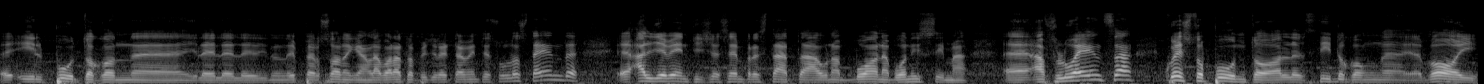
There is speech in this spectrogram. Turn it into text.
il punto con eh, le, le- le- persone che hanno lavorato più direttamente sullo stand. Eh, agli eventi c'è sempre stata una buona, buonissima eh, affluenza. Questo punto allestito con eh, voi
